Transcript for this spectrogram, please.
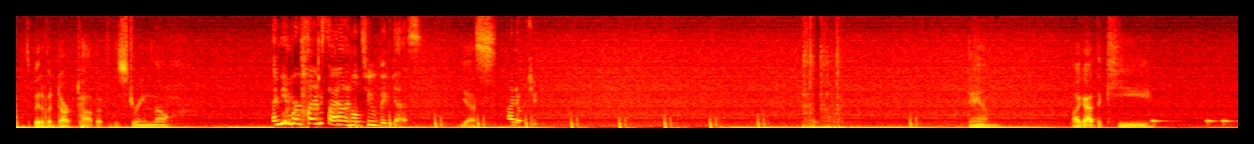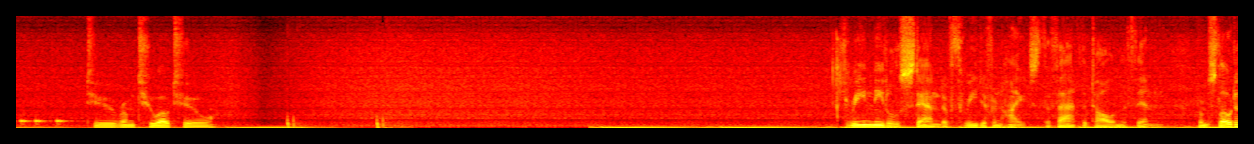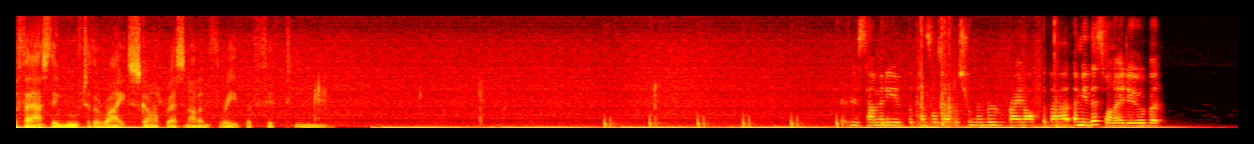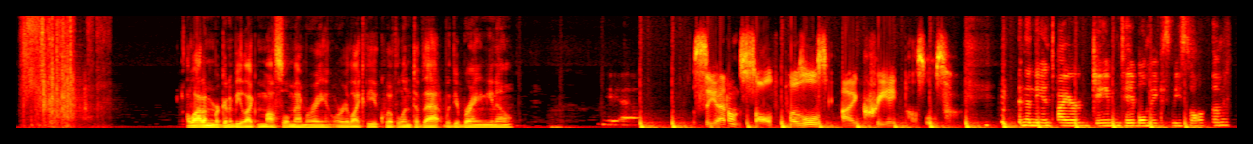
It's a bit of a dark topic for the stream, though. I mean, we're playing Silent Hill 2, but yes, Yes. I know what you. Damn. Well, I got the key to room 202. Three needles stand of three different heights the fat, the tall, and the thin. From slow to fast, they move to the right. Scott rests not on three, but fifteen. Here's how many of the puzzles I'll just remember right off the bat. I mean, this one I do, but A lot of them are going to be like muscle memory or like the equivalent of that with your brain, you know? yeah. See, I don't solve puzzles, I create puzzles. And then the entire game table makes me solve them.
